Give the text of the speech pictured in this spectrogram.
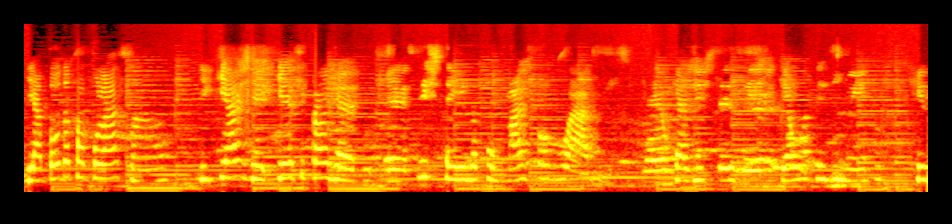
e a toda a população e que, a gente, que esse projeto é, se estenda por mais povoados né, o que a gente deseja, que é um atendimento que,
